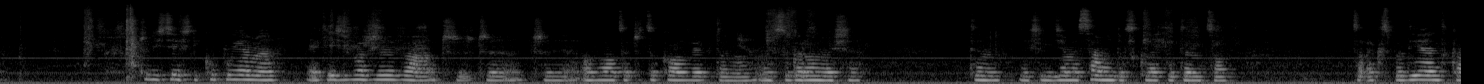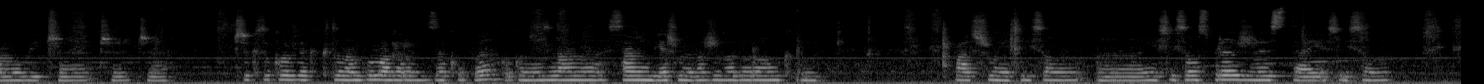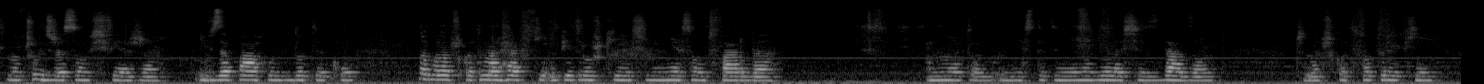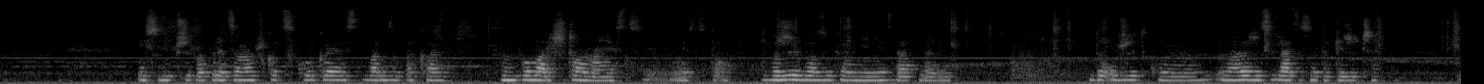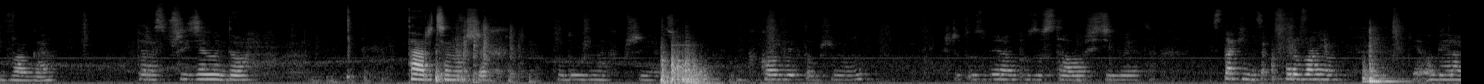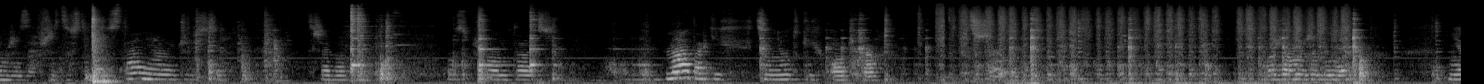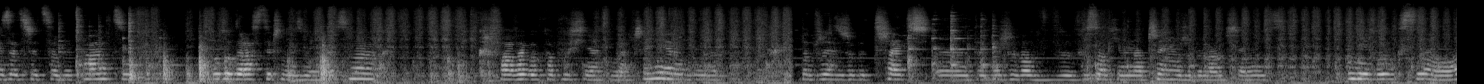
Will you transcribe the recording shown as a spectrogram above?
Oczywiście jeśli kupujemy jakieś warzywa, czy, czy, czy owoce, czy cokolwiek, to nie, nie sugerujmy się tym, jeśli idziemy sami do sklepu, tym co, co ekspedientka mówi, czy, czy, czy, czy ktokolwiek, kto nam pomaga robić zakupy, kogo nie znamy, sami bierzmy warzywa do rąk i patrzmy, jeśli są, e, jeśli są sprężyste, jeśli są, no czuć, że są świeże i w zapachu, i w dotyku. No bo na przykład marchewki i pietruszki, jeśli nie są twarde, no to niestety nie na wiele się zdadzą. Czy na przykład papryki. Jeśli przy papryce na przykład skórka jest bardzo taka pomarszczona, jest, jest to warzywo zupełnie niezdatne do, do użytku. Należy zwracać na takie rzeczy uwagę. Teraz przejdziemy do tarcia naszych podłużnych przyjaciół. Jakkolwiek to brzmi. Jeszcze tu zbieram pozostałości, bo ja tak z takim zaoferowaniem ja obieram, że zawsze coś tam zostanie, ale oczywiście trzeba to posprzątać na takich cieniutkich oczkach trzemy. Uważamy, żeby nie, nie zetrzeć sobie palców, bo to drastycznie zmienia smak. Krwawego kapuśniaku raczej nie robimy. Dobrze jest, żeby trzeć y, te warzywa w wysokim naczyniu, żeby nam się nic nie wymknęło.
